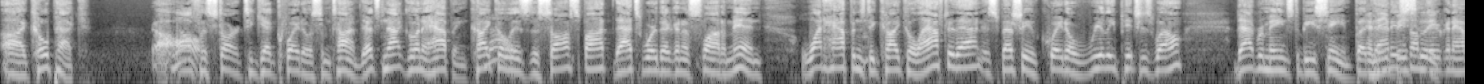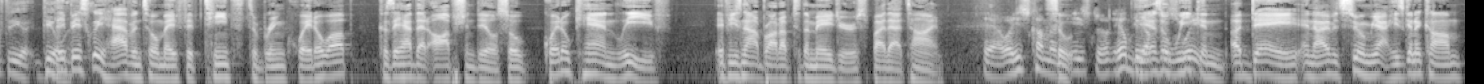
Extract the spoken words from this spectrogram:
uh, Kopech uh, off a start to get Cueto some time. That's not going to happen. Keuchel No. is the soft spot. That's where they're going to slot him in. What happens to Keuchel after that, especially if Cueto really pitches well, that remains to be seen. But And they that is something they're going to have to deal, deal They with. basically have until May 15th to bring Cueto up because they have that option deal. So Cueto can leave if he's not brought up to the majors by that time. yeah, well, he's coming. So he's he'll be. he up has a this week, and a day, and I would assume, yeah, he's going to come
